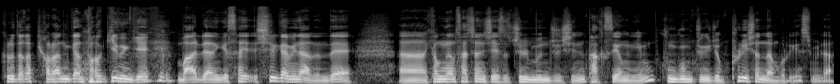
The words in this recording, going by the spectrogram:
그러다가 별안간 바뀌는 게 말이라는 게 사- 실감이 나는데 아, 경남 사천시에서 질문 주신 박세영님 궁금증이 좀 풀리셨나 모르겠습니다.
